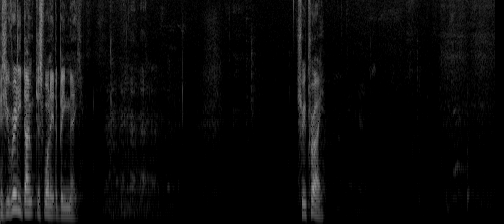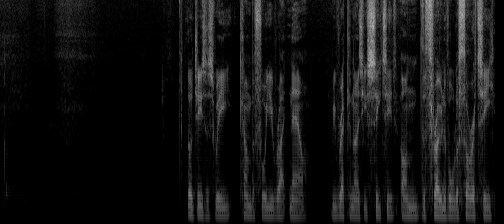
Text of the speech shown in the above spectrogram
Because you really don't just want it to be me. Should we pray? Lord Jesus, we come before you right now. We recognize you seated on the throne of all authority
